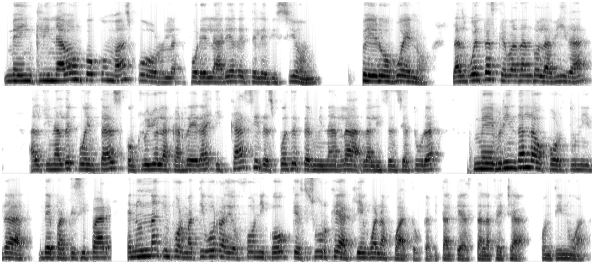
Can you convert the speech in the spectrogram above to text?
Me inclinaba un poco más por, por el área de televisión pero bueno, las vueltas que va dando la vida, al final de cuentas concluyo la carrera y casi después de terminar la, licenciatura, me brindan la oportunidad de participar en un informativo radiofónico que surge aquí en Guanajuato, capital que hasta la fecha continúa.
